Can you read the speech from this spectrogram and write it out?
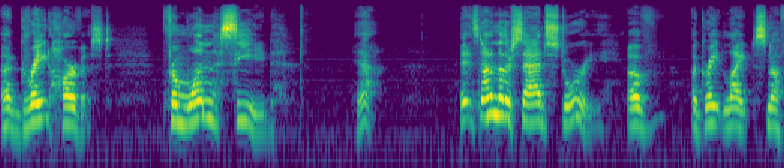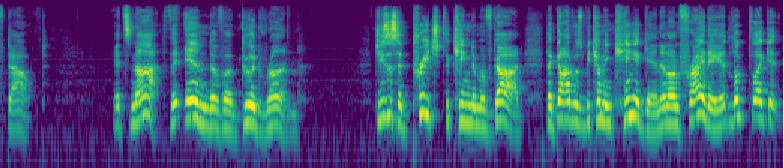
A great harvest from one seed. Yeah. It's not another sad story of a great light snuffed out. It's not the end of a good run. Jesus had preached the kingdom of God, that God was becoming king again, and on Friday it looked like it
